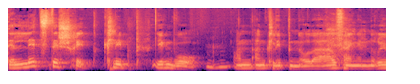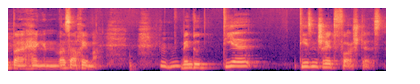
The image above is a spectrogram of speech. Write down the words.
der letzte Schritt, Clip, irgendwo an, an Klippen oder aufhängen, rüberhängen, was auch immer. Wenn du dir diesen Schritt vorstellst,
